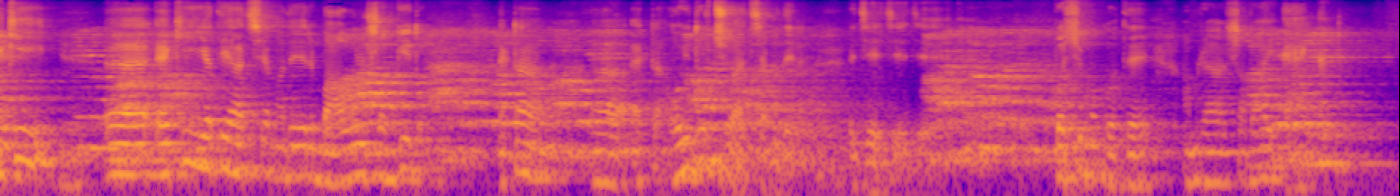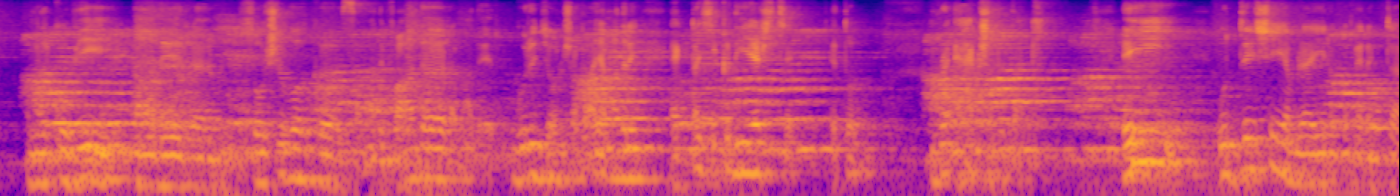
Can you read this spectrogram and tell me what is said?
একই একই ইয়েতে আছে আমাদের বাউল সংগীত। একটা একটা ঐতিহ্য আছে আমাদের। যে যে যে পশ্চিমবঙ্গতে আমরা সবাই এক। আমাদের কবি, আমাদের সোশ্যাল ওয়ার্কার্স আমাদের ফাদার আমাদের গুরুজন, সবাই আমাদের একটাই শিক্ষা দিয়ে এসছে। এত আমরা একসাথে থাকি। এই উদ্দেশ্যে আমরা এই রকমের একটা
